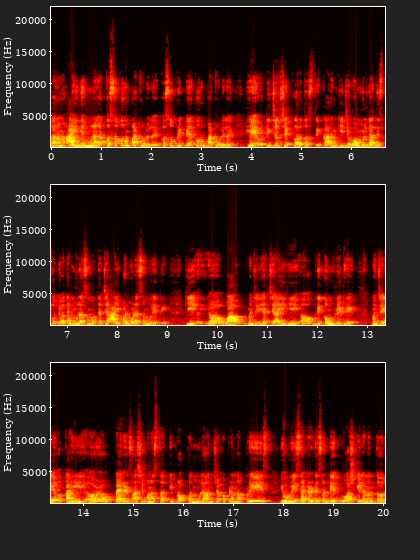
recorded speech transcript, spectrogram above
कारण आईने मुलाला कसं करून पाठवलेलं आहे कसं प्रिपेअर करून पाठवलेलं आहे हे टीचर चेक करत असते. कारण की जेव्हा मुलगा दिसतो तेव्हा त्या मुलासमोर त्याची आई पण डोळ्यासमोर येते. की वाव म्हणजे याची आई ही अगदी कंप्लीट आहे. म्हणजे काही पॅरेंट्स असे पण असतात की प्रॉपर मुलांच्या कपड्यांना press every Saturday Sunday wash केल्यानंतर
